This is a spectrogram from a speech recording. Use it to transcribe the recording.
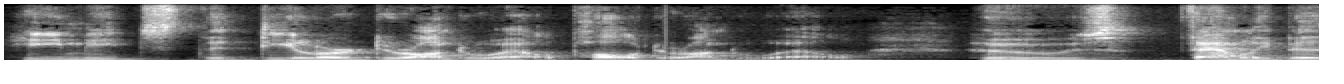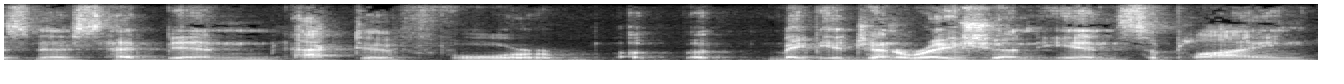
he meets the dealer Durand-Ruel, Paul Durand-Ruel, whose family business had been active for a, a, maybe a generation in supplying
